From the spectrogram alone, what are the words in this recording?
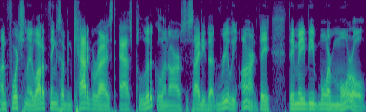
unfortunately, a lot of things have been categorized as political in our society that really aren't. They they may be more moral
